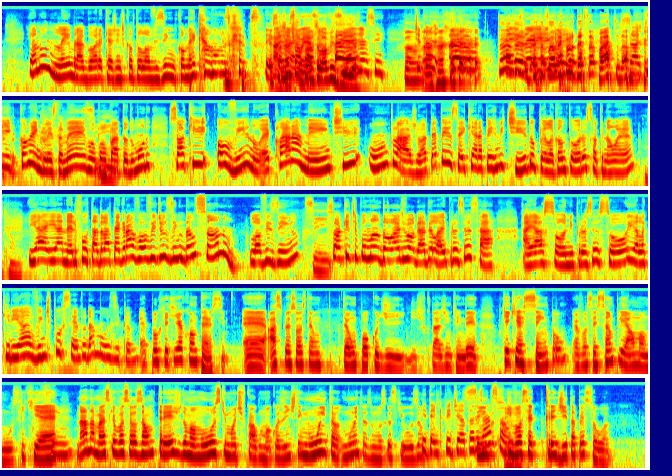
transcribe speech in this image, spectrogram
Eu não lembro agora que a gente cantou Lovezinho, como é que é a música Say It A só gente conhece parte. o É, Lovezinho. assim, tipo, Ah, tá, É isso aí, eu só lembro dessa parte, não. Só que, como é inglês também, vou Sim. poupar todo mundo. Só que, ouvindo, é claramente um plágio. Eu até pensei que era permitido pela cantora, só que não é. Então. E aí, a Nelly Furtado, ela até gravou o videozinho dançando, Lovezinho. Sim. Só que, tipo, mandou o advogado ir lá e processar. Aí a Sony processou e ela queria 20% da música. É porque o que, que acontece? É, as pessoas têm um, têm um pouco de, de dificuldade de entender o que, que é sample. É você samplear uma música, que é Sim. nada mais que você usar um trecho de uma música e modificar alguma coisa. A gente tem muita, muitas músicas que usam E tem que pedir autorização. e você acredita a pessoa.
